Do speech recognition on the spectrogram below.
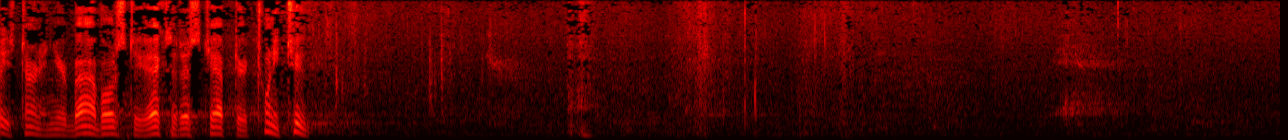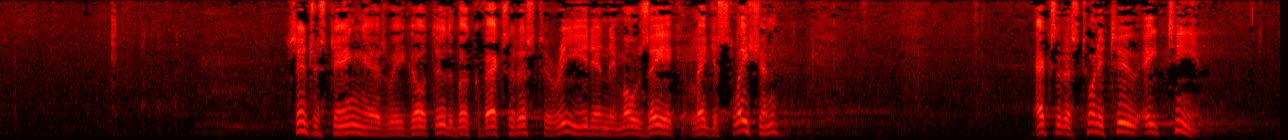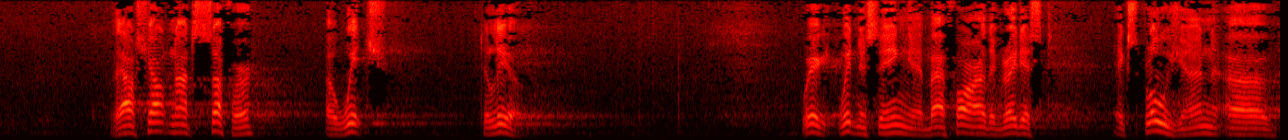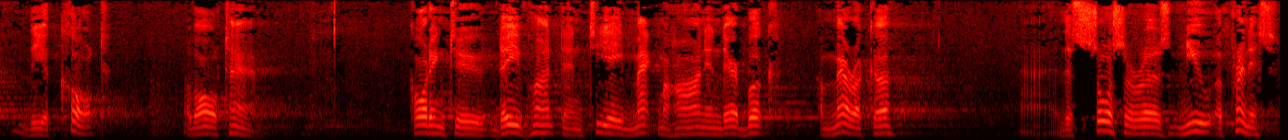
Please turn in your Bibles to Exodus chapter 22. It's interesting as we go through the book of Exodus to read in the Mosaic legislation Exodus 22:18 Thou shalt not suffer a witch to live. We're witnessing uh, by far the greatest explosion of the occult of all time. According to Dave Hunt and T.A. McMahon in their book, America, uh, the Sorcerer's New Apprentice,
